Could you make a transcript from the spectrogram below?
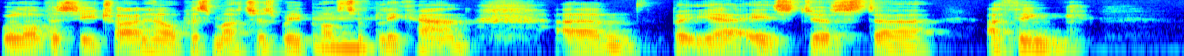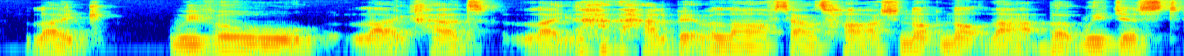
We'll obviously try and help as much as we possibly can, um, but yeah, it's just uh, I think like we've all like had like had a bit of a laugh sounds harsh not not that but we just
